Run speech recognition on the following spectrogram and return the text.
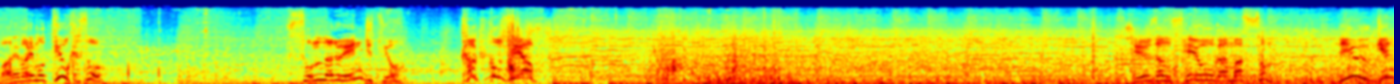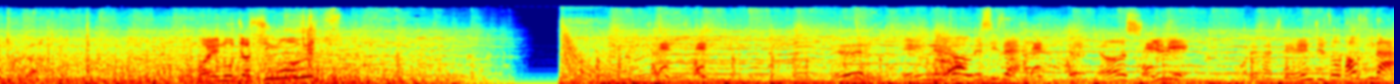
我々も手を貸そう。不遜なる演術よ。覚悟せよ。中山西王が抹損竜玄徳が。お前の邪神を討つ。援軍とは嬉しいぜ。よしユビ俺たちで演術を倒すんだ。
